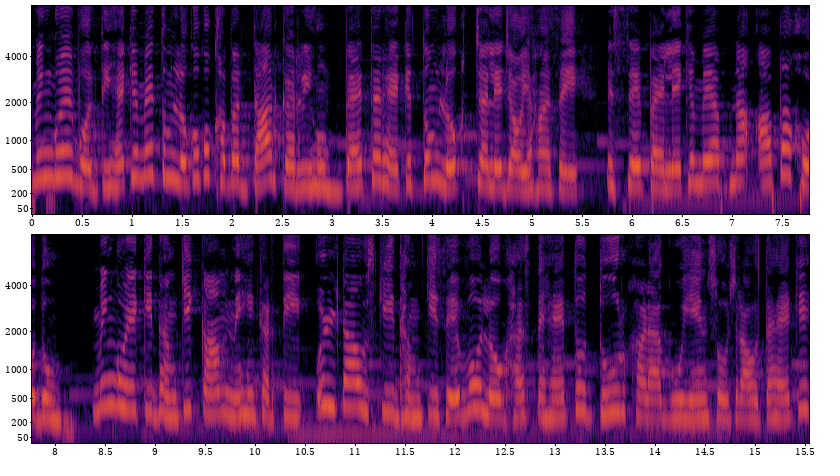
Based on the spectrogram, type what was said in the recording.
मिंगुए बोलती है कि, मैं तुम लोगों को खबरदार कर रही हूँ। बेहतर है कि तुम लोग चले जाओ यहाँ से। इससे पहले कि मैं अपना आपा खो दूँ। मिंगुए की धमकी काम नहीं करती। उल्टा उसकी धमकी से वो लोग हँसते हैं तो दूर खड़ा गुयेन सोच रहा होता है कि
